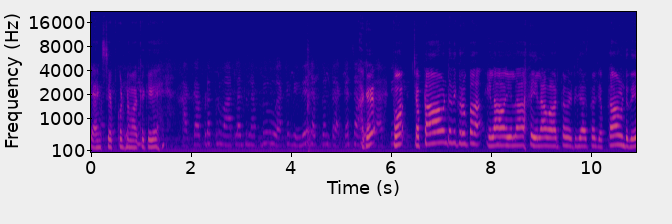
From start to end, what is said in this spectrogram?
థ్యాంక్స్ చెప్పుకుంటున్నాం అక్కకి. అక్క అప్పుడప్పుడు మాట్లాడుతున్నప్పుడు అక్కకి ఇదే చెప్తుంటా అక్క చాలా చెప్తా ఉంటుంది కృప. ఇలా ఇలా ఇలా వాడుతూ ఇటు చేస్తావు చెప్తా ఉంటుంది.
